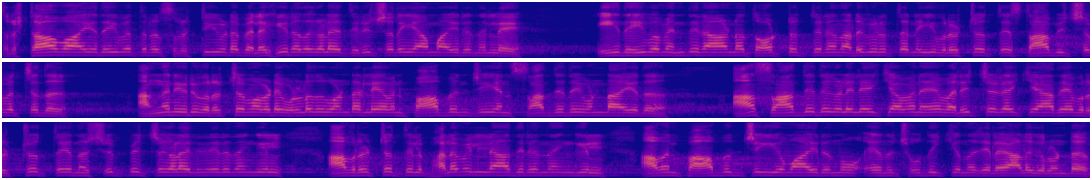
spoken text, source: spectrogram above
സൃഷ്ടാവായ ദൈവത്തിന് സൃഷ്ടിയുടെ ബലഹീനതകളെ തിരിച്ചറിയാമായിരുന്നില്ലേ? ഈ ദൈവം എന്തിനാണ് തോട്ടത്തിന് നടുവിൽ തന്നെ ഈ വൃക്ഷത്തെ സ്ഥാപിച്ചു വെച്ചത്? അങ്ങനെ ഒരു വൃക്ഷം അവിടെ ഉള്ളത് കൊണ്ടല്ലേ അവൻ പാപം ചെയ്യാൻ സാധ്യതയുണ്ടായത്? ആ സാധ്യതകളിലേക്ക് അവനെ വലിച്ചഴയ്ക്കാതെ വൃക്ഷത്തെ നശിപ്പിച്ചു കളഞ്ഞിരുന്നെങ്കിൽ ആ വൃക്ഷത്തിൽ ഫലമില്ലാതിരുന്നെങ്കിൽ അവൻ പാപം ചെയ്യുമായിരുന്നു എന്ന് ചോദിക്കുന്ന ചില ആളുകളുണ്ട്.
